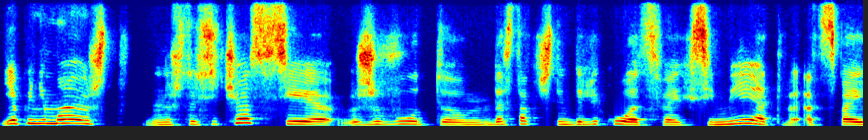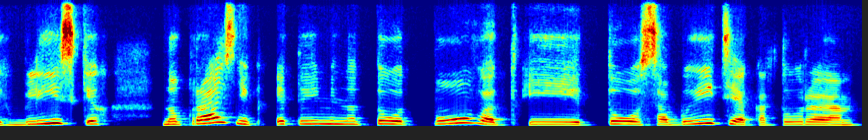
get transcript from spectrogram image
я понимаю, что, что сейчас все живут эм, достаточно далеко от своих семей, от, от своих близких, но праздник – это именно тот повод и то событие, которое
